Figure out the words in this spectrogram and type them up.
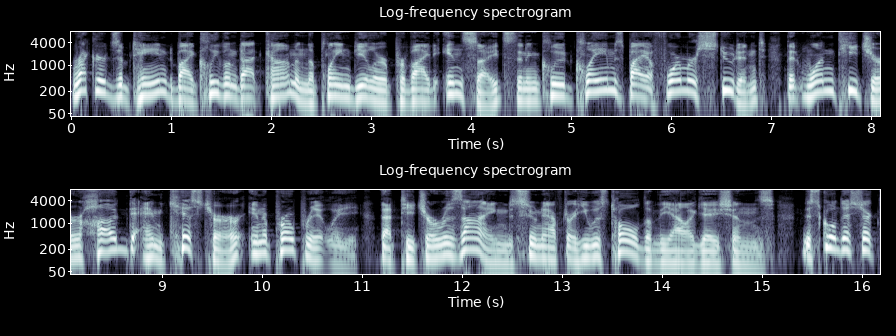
records obtained by Cleveland.com and the Plain Dealer provide insights that include claims by a former student that one teacher hugged and kissed her inappropriately. That teacher resigned soon after he was told of the allegations. The school district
